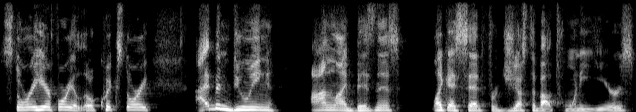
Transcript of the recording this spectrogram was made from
story here for you, a little quick story. I've been doing online business like I said, for just about 20 years.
